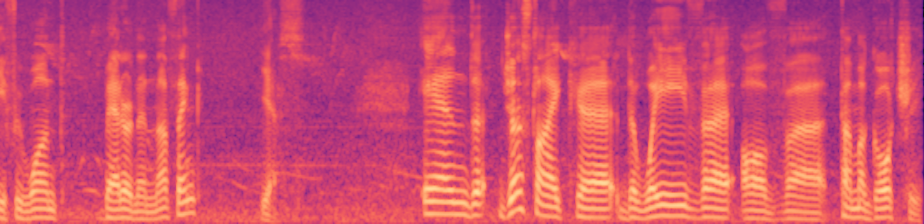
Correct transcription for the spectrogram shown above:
if we want, better than nothing? Yes. And just like uh, the wave uh, of uh, Tamagotchi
